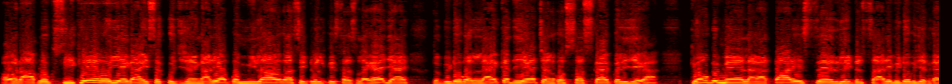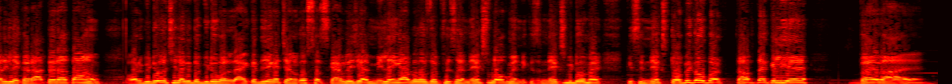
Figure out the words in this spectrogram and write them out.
अगर आप लोग सीखे होइएगा इससे कुछ जानकारी आपको मिला होगा सीट बेल्ट किस तरह से लगाया जाए तो वीडियो को लाइक कर दीजिएगा चैनल को सब्सक्राइब कर लीजिएगा। क्योंकि मैं लगातार इससे रिलेटेड सारी वीडियो की जानकारी लेकर आते रहता हूँ। और वीडियो अच्छी लगी तो वीडियो को लाइक कर दीजिएगा चैनल को सब्सक्राइब लीजिएगा। मिलेंगे आप लोगों से फिर से नेक्स्ट ब्लॉग में, किसी नेक्स्ट वीडियो में, किसी नेक्स्ट टॉपिक के ऊपर। तब तक के लिए बाय बाय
